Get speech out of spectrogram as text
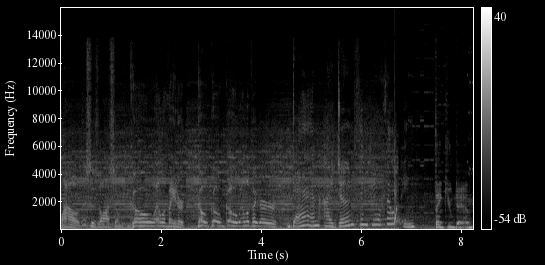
Wow, this is awesome. Go, elevator! Go, go, go, elevator! Dan, I don't think you're helping. Thank you, Dan.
